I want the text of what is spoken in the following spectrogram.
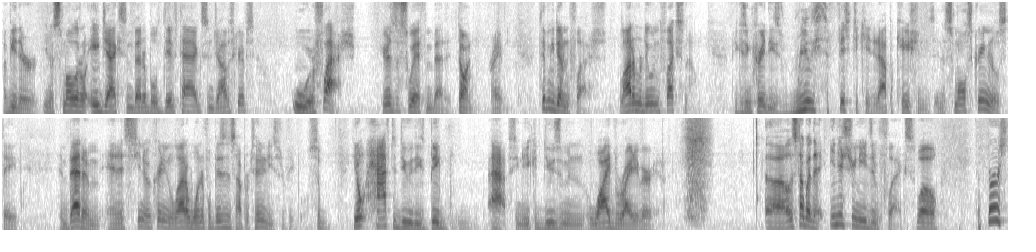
of either you know, small little Ajax embeddable div tags and JavaScripts or Flash. Here's the SWF embedded, done, right? Typically done in Flash. A lot of them are doing Flex now because you can create these really sophisticated applications in a small screen real estate, embed them, and it's you know creating a lot of wonderful business opportunities for people. So you don't have to do these big apps. You know, you could use them in a wide variety of areas. Uh, let's talk about the industry needs in Flex. Well, the first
